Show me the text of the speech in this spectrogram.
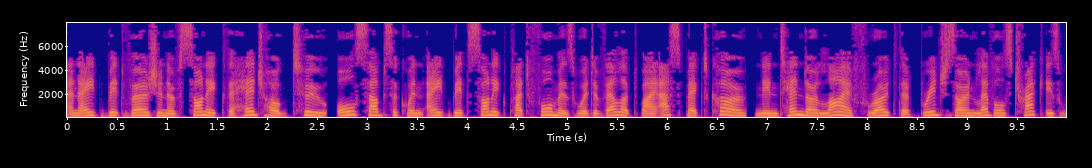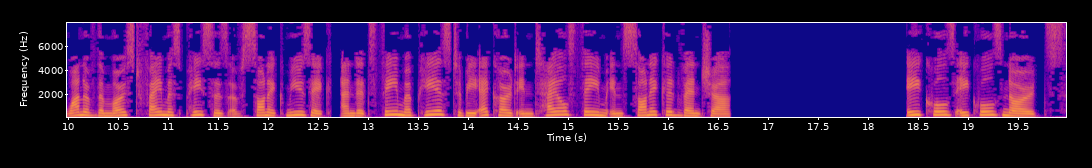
an 8-bit version of Sonic the Hedgehog 2, all subsequent 8-bit Sonic platformers were developed by Aspect Co. Nintendo Life wrote that Bridge Zone Levels track is one of the most famous pieces of Sonic music, and its theme appears to be echoed in Tails' theme in Sonic Adventure. Notes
